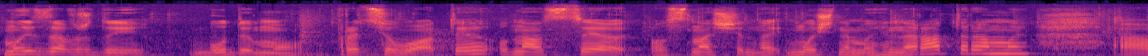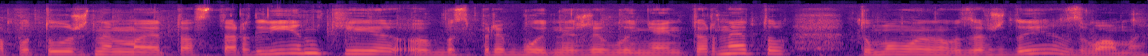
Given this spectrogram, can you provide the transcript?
Ми завжди будемо працювати. У нас це оснащено мощними генераторами, потужними та старлінки, е, безперебойне живлення інтернету. Тому ми завжди з вами.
